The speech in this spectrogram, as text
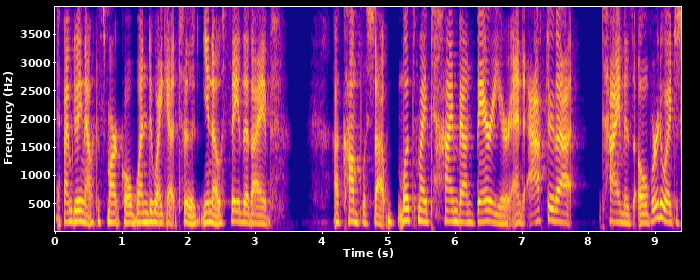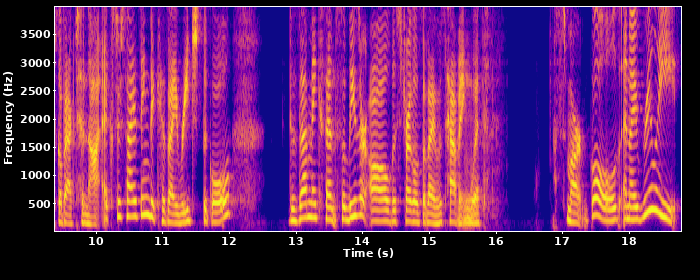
If I'm doing that with a SMART goal, when do I get to, you know, say that I've accomplished that? What's my time bound barrier? And after that time is over, do I just go back to not exercising because I reached the goal? Does that make sense? So these are all the struggles that I was having with smart goals. And I really,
